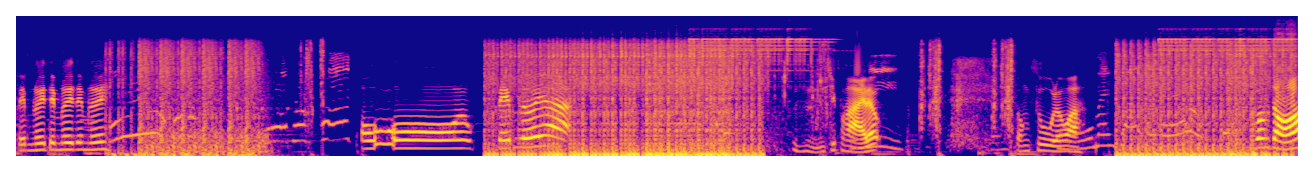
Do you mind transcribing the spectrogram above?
เต็มเลยเต็มเลยเต็มเลย โอ้เต็มเลยอะชิบหายแล้ว ต้องสู้แล้วว่ะล่วงสอง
